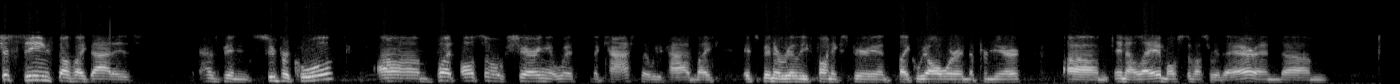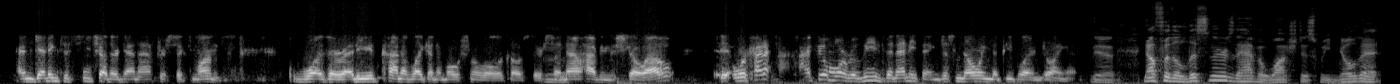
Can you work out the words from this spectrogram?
just seeing stuff like that is has been super cool. Um, but also sharing it with the cast that we've had, like it's been a really fun experience. Like we all were in the premiere um, in LA, most of us were there, and um, and getting to see each other again after six months was already kind of like an emotional roller coaster. So Mm. now having the show out, it, we're kind of I feel more relieved than anything just knowing that people are enjoying it. Yeah. Now, for the listeners that haven't watched this, we know that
